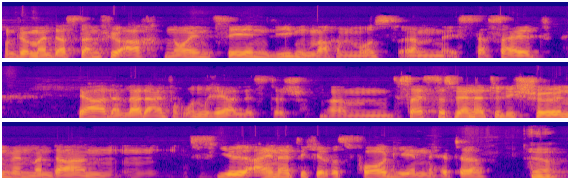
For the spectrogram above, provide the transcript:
Und wenn man das dann für acht, neun, zehn Ligen machen muss, ähm, ist das halt ja dann leider einfach unrealistisch. Ähm, das heißt, das wäre natürlich schön, wenn man da ein, ein viel einheitlicheres Vorgehen hätte. Ja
